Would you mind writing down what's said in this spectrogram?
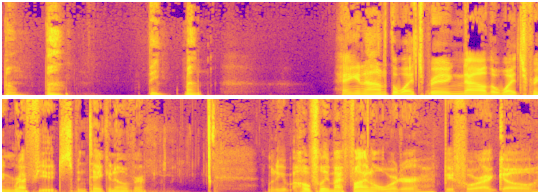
bum bum. Bing bang. Hanging out at the White Spring. Now the White Spring Refuge has been taken over. I'm gonna get hopefully my final order before I go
